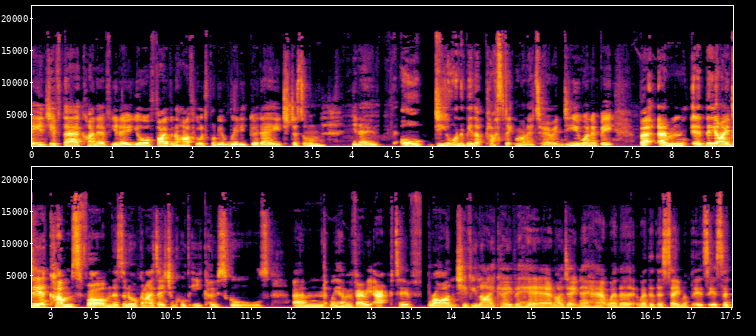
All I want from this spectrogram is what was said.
age, if they're kind of you know, your five and a half year old is probably a really good age to sort mm. of you know, oh, do you want to be the plastic monitor? And do you want to be? But um, it, the idea comes from there's an organisation called Eco Schools. Um, we have a very active branch, if you like, over here, and I don't know how whether whether the same. It's it's an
